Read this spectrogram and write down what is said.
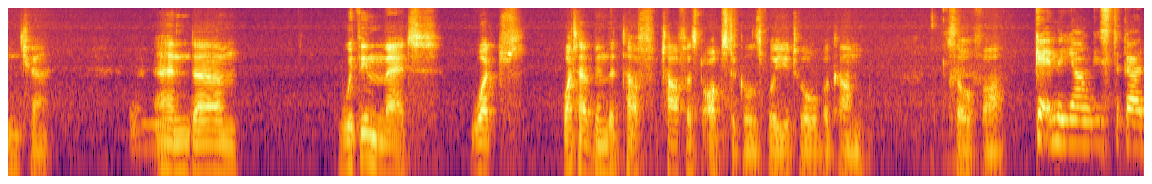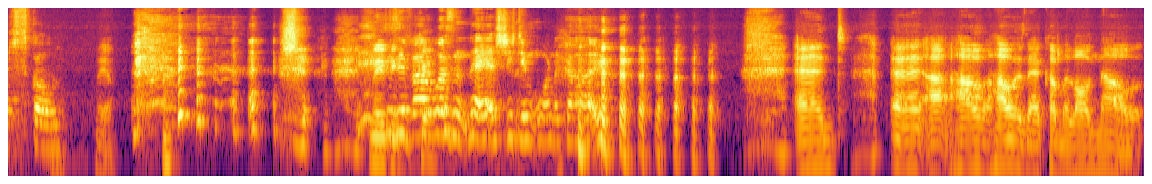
Okay. And um, within that, what what have been the tough toughest obstacles for you to overcome so far? Getting the youngest to go to school. Yeah. Because if I wasn't there, she didn't want to go. and uh, uh, how how has that come along now?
